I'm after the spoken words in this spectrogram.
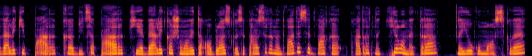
veliki park, Bica park, je velika šumovita oblast koja se prostira na 22 kvadratna kilometra na jugu Moskve.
